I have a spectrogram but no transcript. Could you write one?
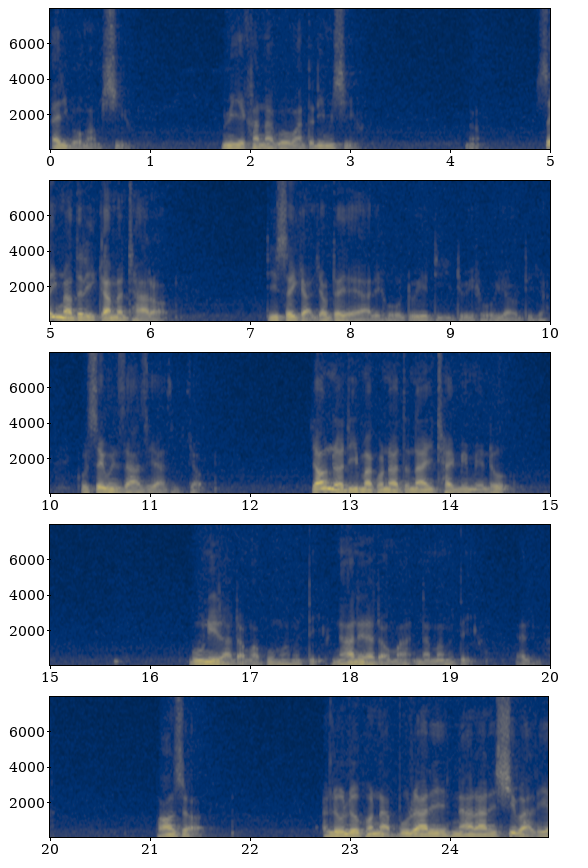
အဲ့ဒီပုံမှာမရှိဘူးမိရဲ့ခန္ဓာကိုယ်မှာတတိမရှိဘူးနော်စိတ်မှာတတိကမ္မထားတော့ဒီစိတ်ကရောက်တဲ့ရရာတွေဟိုတွေးဒီတွေးဟိုရောက်ဒီကိုစိတ်ဝင်စားစရာစီရောက်ရောက်တော့ဒီမှာခုနတဏှာကြီးထိုင်းမိမယ်လို့ပူနေတာတော့မှပူမှမသိဘူးနားနေတာတော့မှနာမမသိဘူးအဲ့ဒီမှာဘာလို့ဆို အလိုလိုခုနပူရာတွေနာရာတွေရှိပါလေရ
